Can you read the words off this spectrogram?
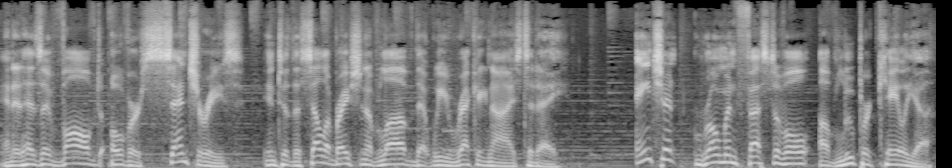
and it has evolved over centuries into the celebration of love that we recognize today. Ancient Roman festival of Lupercalia.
